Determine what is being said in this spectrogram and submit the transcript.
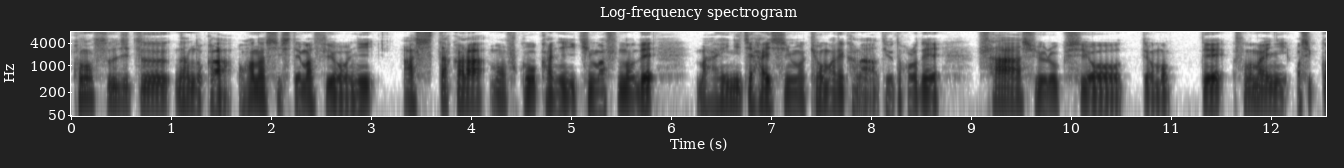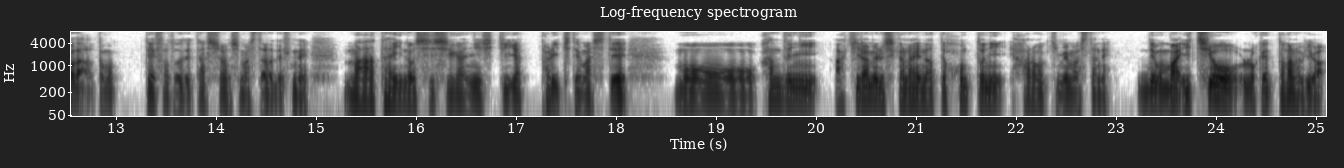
この数日何度かお話ししてますように明日からもう福岡に行きますので毎日配信は今日までかなというところでさあ収録しようって思ってその前におしっこだと思って外でタッションしましたらですね、マータイの獅子が2匹やっぱり来てまして、もう完全に諦めるしかないなって本当に腹を決めましたね。でもまあ一応ロケット花火は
